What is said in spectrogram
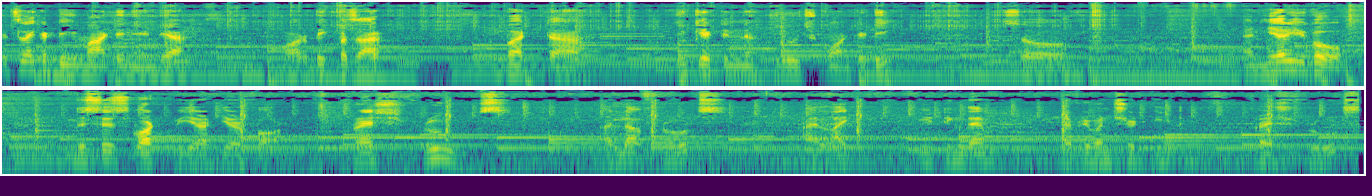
It's like a D-Mart in India or Big Bazaar, but uh, you get in a huge quantity. So, and here you go. This is what we are here for. Fresh fruits. I love fruits. I like eating them. Everyone should eat fresh fruits.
